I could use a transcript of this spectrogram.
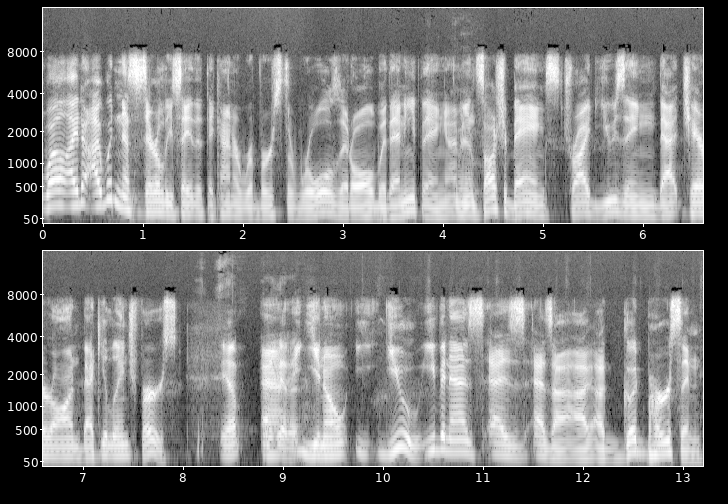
Well, I, I wouldn't necessarily say that they kind of reversed the roles at all with anything. I Yeah. mean, Sasha Banks tried using that chair on Becky Lynch first. Yep, I get Uh, it. You know, you even as as as a, a- good person,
